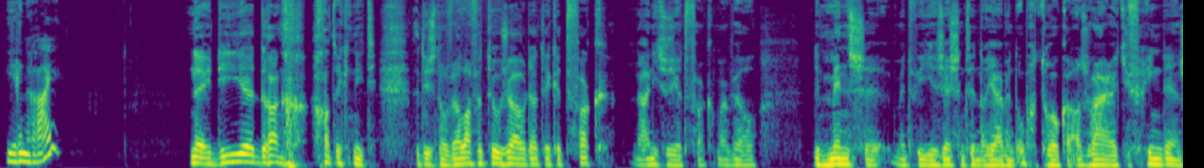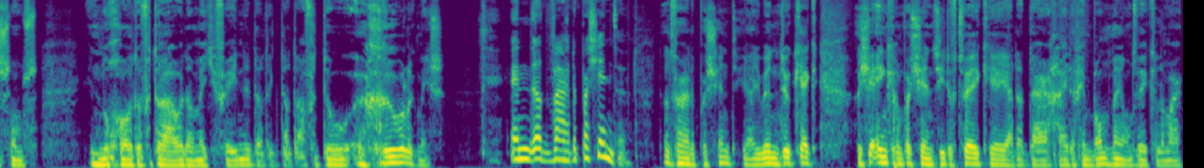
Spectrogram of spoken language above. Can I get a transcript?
Hier in de RAI? Nee, die uh, drang had ik niet. Het is nog wel af en toe zo dat ik het vak... nou, niet zozeer het vak, maar wel de mensen met wie je 26 jaar bent opgetrokken... als waren het je vrienden en soms in nog groter vertrouwen dan met je vrienden... dat ik dat af en toe uh, gruwelijk mis. En dat waren de patiënten? Dat waren de patiënten, ja. Je bent natuurlijk, kijk, als je één keer een patiënt ziet of twee keer... ja, dat, daar ga je er geen band mee ontwikkelen. Maar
